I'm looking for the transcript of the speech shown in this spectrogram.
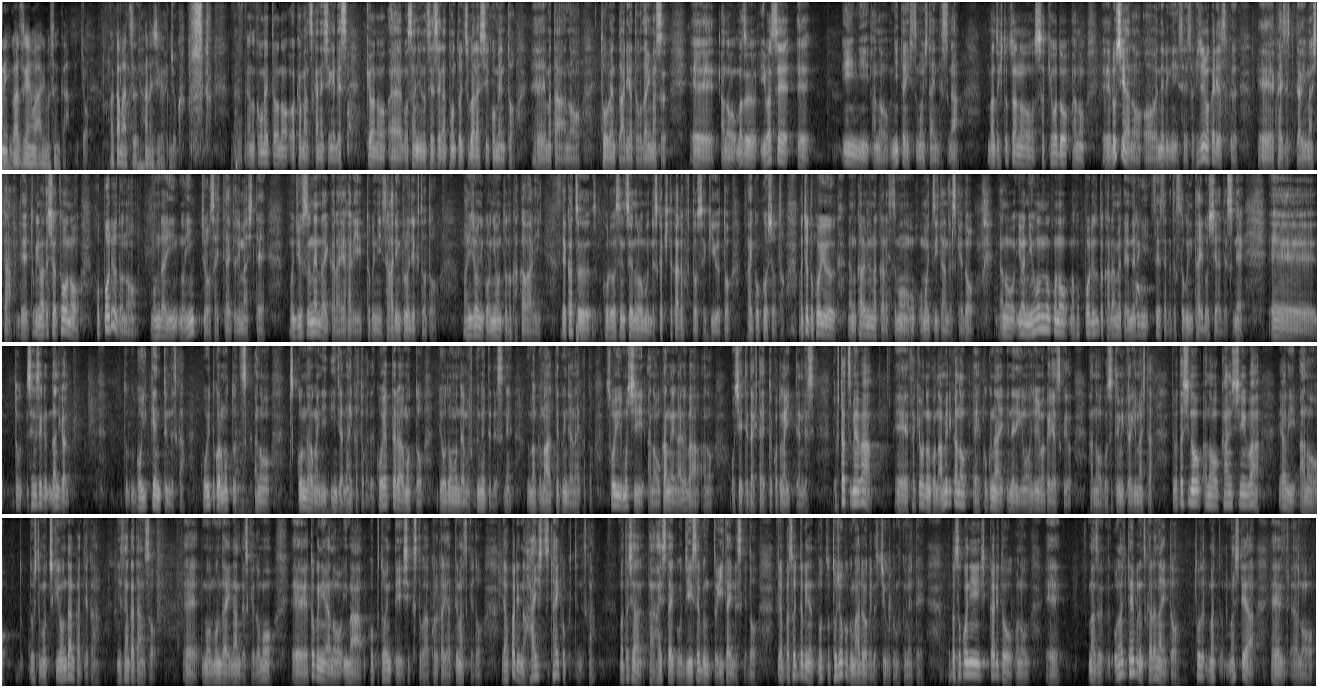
にご発言はありませんか？若松兼重君。あの公明党の若松兼重です。今日の、えー、ご参人の先生が本当に素晴らしいコメント、えー、またあの答弁とありがとうございます。えー、あのまず岩瀬、えー、委員にあの2点質問したいんですが、まず一つあの、先ほどあの、ロシアのエネルギー政策、非常に分かりやすく、えー、解説いただきました。で特に私は党の北方領土の問題の委員長をさせていただいておりまして、もう十数年来からやはり特にサハリンプロジェクトと、まあ、非常にこう日本との関わり、でかつ、これは先生の論文ですか、北からふと石油と外交交渉と、まあ、ちょっとこういうあの絡みの中から質問を思いついたんですけど、あのいわゆる日本のこの、まあ、北方領土と絡めたエネルギー政策です、特に対ロシアですね、えー、先生、何かご意見っていうんですか、こういうところをもっとあの突っ込んだ方がいいんじゃないかとかで、こうやったらもっと領土問題も含めてですね、うまく回っていくんじゃないかと、そういうもしあのお考えがあればあの、教えていただきたいということが1点です。で2つ目は、えー、先ほどのこのアメリカの、えー、国内エネルギーも非常に分かりやすくあのご説明いただきました。で私のあの関心は、やはりあのどうしても地球温暖化というか、二酸化炭素、えー、もう問題なんですけれども、えー、特にあの今 COP26 とかこれからやってますけどやっぱりの排出大国っていうんですか？私は排出大国 G7 と言いたいんですけどやっぱそういった時にはもっと途上国もあるわけです中国も含めて。やっぱそこにしっかりとこの、えー、まず同じテーブルにつからないとまましてや、えー、あの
